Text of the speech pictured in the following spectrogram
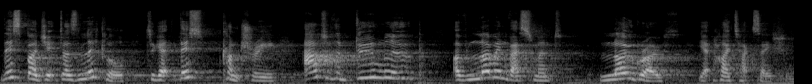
this budget does little to get this country out of the doom loop of low investment, low growth, yet high taxation.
